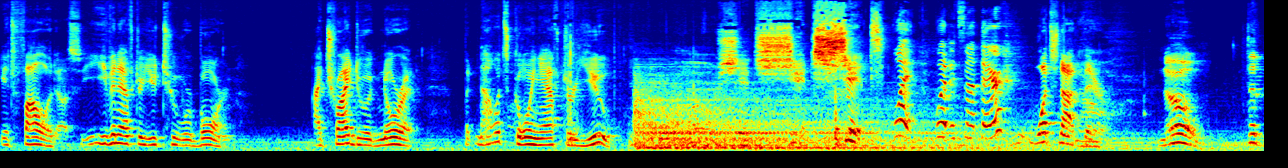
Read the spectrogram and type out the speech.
It followed us, even after you two were born. I tried to ignore it, but now it's going after you. Oh shit, shit, shit! What? What? It's not there? What's not there? No. The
